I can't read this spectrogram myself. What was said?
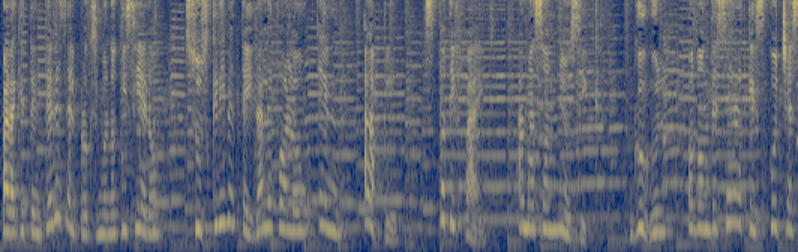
Para que te enteres del próximo noticiero, suscríbete y dale follow en Apple, Spotify Amazon Music, Google o donde sea que escuches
